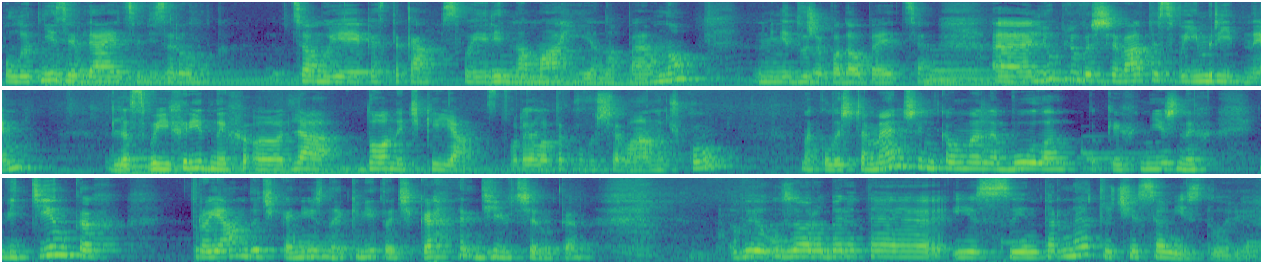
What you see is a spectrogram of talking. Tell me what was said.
полотні з'являється візерунок. В цьому є якась така своєрідна магія, напевно. Мені дуже подобається. Е, люблю вишивати своїм рідним. Для своїх рідних, е, для донечки я створила таку вишиваночку. Вона коли ще меншенька в мене була, в таких ніжних відтінках. Трояндочка, ніжна квіточка, дівчинка. Ви узори берете із інтернету чи самі створюєте?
